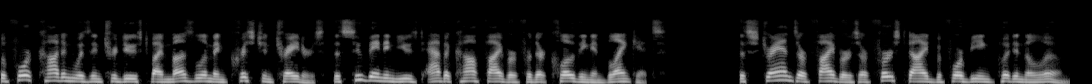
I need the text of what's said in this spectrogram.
Before cotton was introduced by Muslim and Christian traders, the Subanen used abaca fiber for their clothing and blankets. The strands or fibers are first dyed before being put in the loom.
